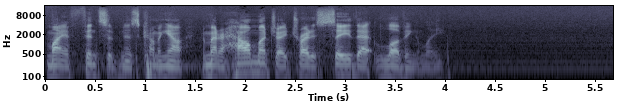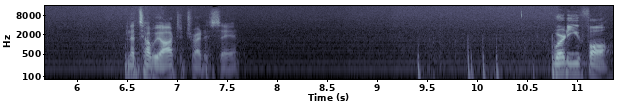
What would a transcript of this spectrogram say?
my offensiveness coming out, no matter how much I try to say that lovingly. And that's how we ought to try to say it. Where do you fall?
